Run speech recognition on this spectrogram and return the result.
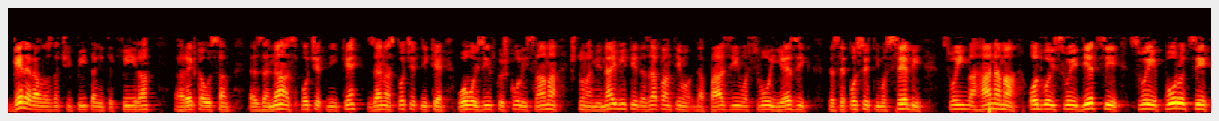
Generalno znači pitanje tekfira, rekao sam za nas početnike, za nas početnike u ovoj zimskoj školi islama, što nam je najbitnije da zapamtimo, da pazimo svoj jezik, da se posvetimo sebi, svojim mahanama, odgoju svoje djeci, svoje poruci,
